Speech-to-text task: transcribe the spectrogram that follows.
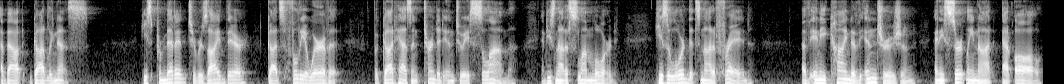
about godliness. He's permitted to reside there. God's fully aware of it, but God hasn't turned it into a slum, and He's not a slum Lord. He's a Lord that's not afraid of any kind of intrusion, and he's certainly not at all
